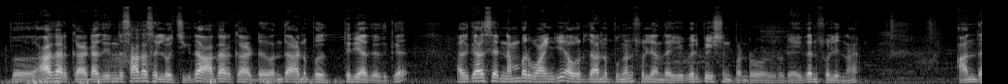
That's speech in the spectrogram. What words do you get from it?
இப்போ ஆதார் கார்டு அது இந்த சாதா செல் வச்சுக்குது. ஆதார் கார்டு வந்து அனுப்ப தெரியாது அதுக்கு. அதுக்காக சரி நம்பர் வாங்கி அவரது அனுப்புங்கன்னு சொல்லி அந்த வெரிஃபிகேஷன் பண்ணுறவருடைய இதுன்னு சொல்லியிருந்தேன். அந்த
